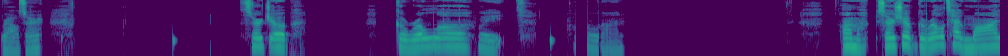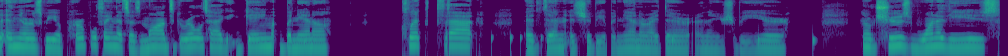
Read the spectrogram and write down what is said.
browser, search up Gorilla. Wait, hold on. Um, search up Gorilla Tag mod, and there's be a purple thing that says mods Gorilla Tag GameBanana. Click that, and then it should be a banana right there, and then you should be here. Now choose one of these.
